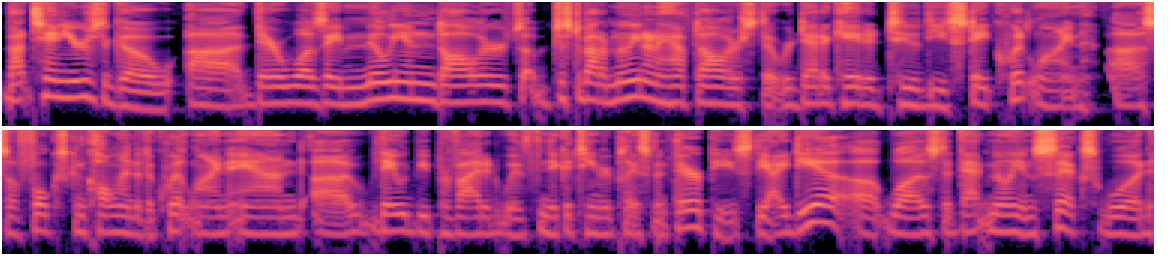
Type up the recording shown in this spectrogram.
about ten years ago, uh, there was a million dollars, just about a million and a half dollars, that were dedicated to the state quit line, uh, so folks can call into the quit line and uh, they would be provided with nicotine replacement therapies. The idea uh, was that that million six would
